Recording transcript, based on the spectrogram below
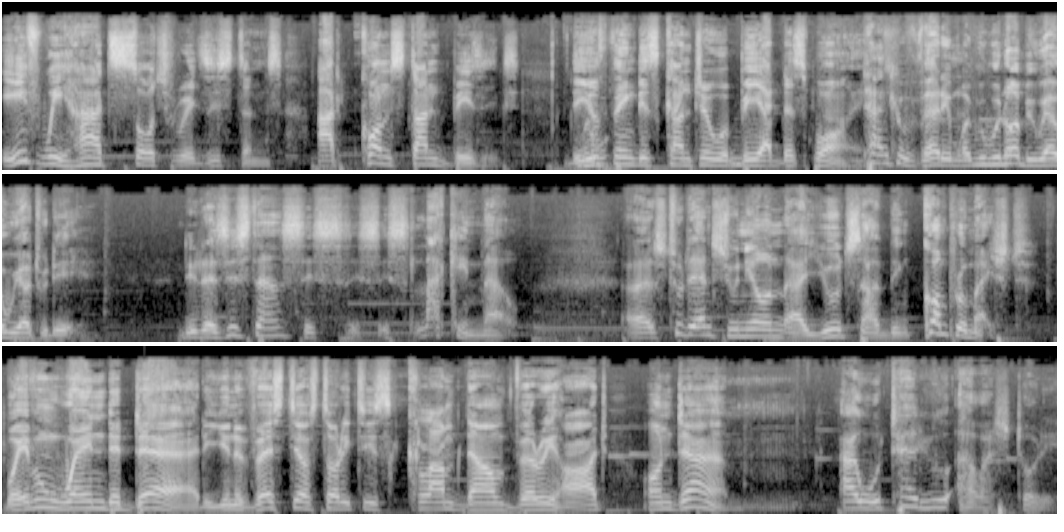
If we had such resistance at constant basics, do you think this country would be at this point? Thank you very much. We will not be where we are today. The resistance is, is, is lacking now. Uh, students' union, uh, youths have been compromised. But even when they dare, the university authorities clamped down very hard on them. I will tell you our story.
